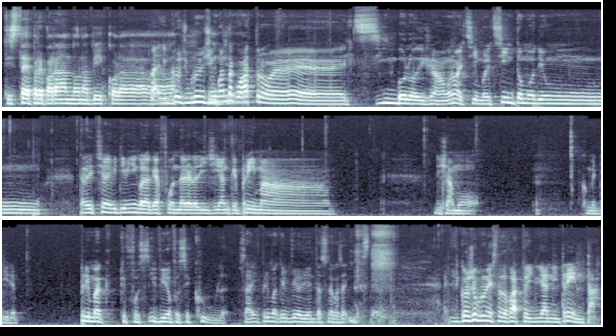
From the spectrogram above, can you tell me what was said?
ti stai preparando una piccola... Beh, l'incrocio Bruni 54 è il simbolo, diciamo, no? il simbolo, il sintomo di una tradizione vitivinicola che affonda le radici anche prima, diciamo, come dire, prima che fosse, il vino fosse cool, sai? Prima che il vino diventasse una cosa hipster. Il Croce Bruni è stato fatto negli anni 30,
